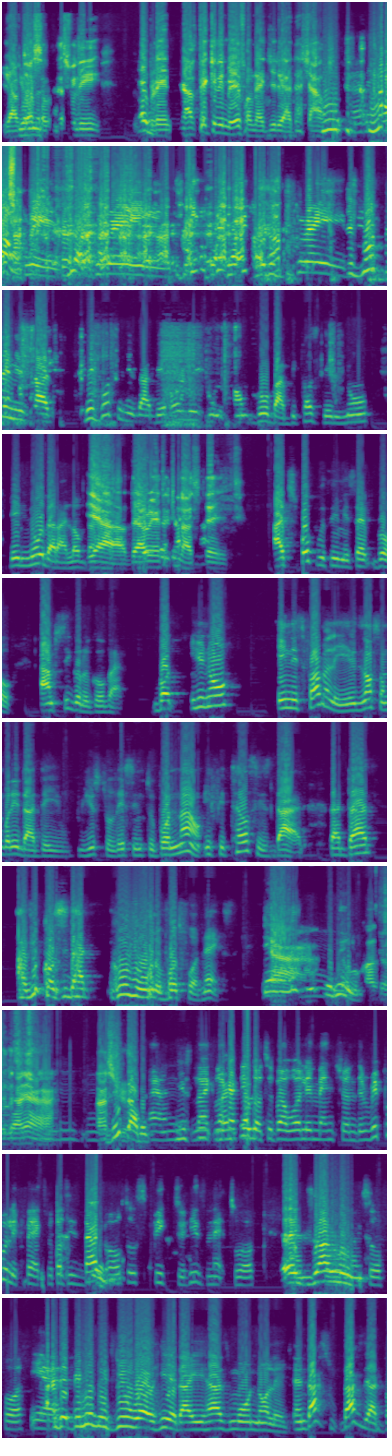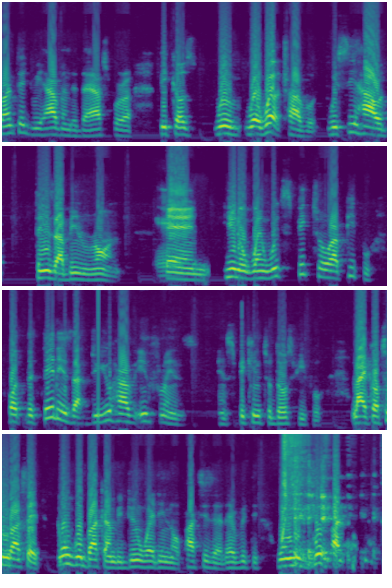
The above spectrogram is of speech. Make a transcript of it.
You have you just understand? successfully oh. brain. You have taken him away from Nigeria. That's how. Mm, no, that's great. That's great. that's great. The good thing is that the good thing is that they always will come go back because they know they know that I love them. Yeah, their orientation has changed. I spoke with him. He said, "Bro, I'm still gonna go back." But you know, in his family, he's not somebody that they used to listen to. But now, if he tells his dad that, "Dad, have you considered who you want to vote for next. Yeah, consider, yeah. Mm-hmm. That's true. The, and like like I think Otumba Wale mentioned the ripple effect because his dad yeah. also speak to his network exactly and so, and so forth. Yeah, and they believe he's doing well here that he has more knowledge, and that's that's the advantage we have in the diaspora because we're we're well traveled. We see how things are being run, mm. and you know when we speak to our people but the thing is that do you have influence in speaking to those people? Like Otumba said, don't go back and be doing wedding or parties and everything. When you go back,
